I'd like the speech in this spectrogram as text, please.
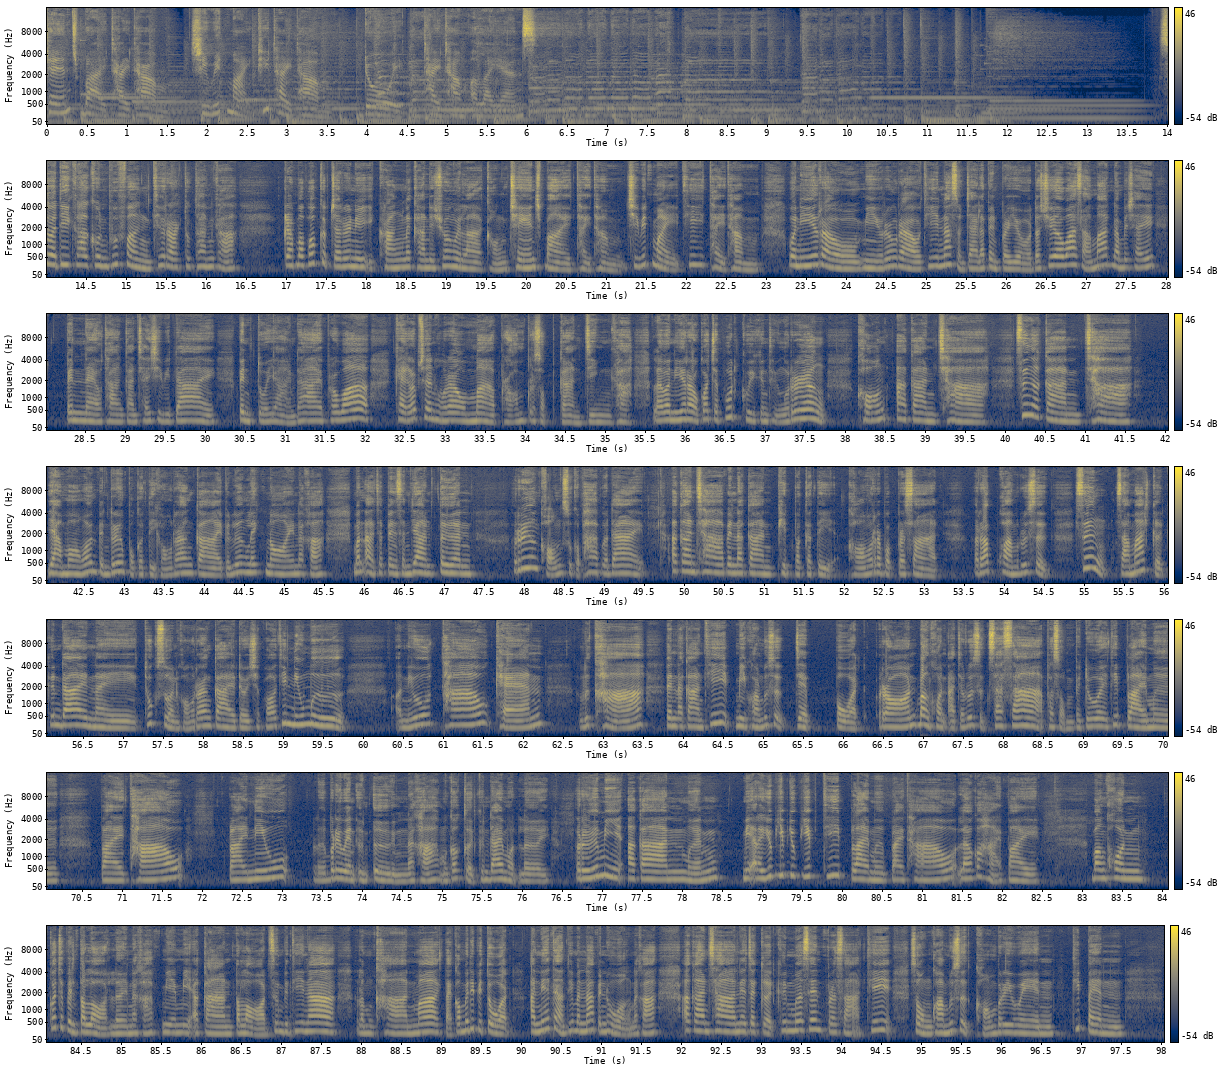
Change by ไทยธรรม ชีวิตใหม่ที่ไทยธรรม โดยไทยธรรม Alliance สวัสดีค่ะคุณผู้ฟังที่รักทุกท่านค่ะ กลับมาพบกับจารณีอีกครั้งนะคะในช่วงเวลาของ Change by ไทยธรรม ชีวิตใหม่ที่ไทยธรรม วันนี้เรามีเรื่องราวที่น่าสนใจและเป็นประโยชน์ เราเชื่อว่าสามารถนำไปใช้ เป็นแนวทางการใช้ชีวิตได้ เป็นตัวอย่างได้ เพราะว่าแขกรับเชิญของเรามาพร้อมประสบการณ์จริงค่ะ และวันนี้เราก็จะพูดคุยกันถึงเรื่องของอาการชา ซึ่งอาการชาอย่ามองว่ามันเป็นเรื่องปกติของร่างกาย เป็นเรื่องเล็กน้อยนะคะ มันอาจจะเป็นสัญญาณเตือนเรื่องของสุขภาพก็ได้ อาการชาเป็นอาการผิดปกติของระบบประสาท รับความรู้สึก ซึ่งสามารถเกิดขึ้นได้ในทุกส่วนของร่างกาย โดยเฉพาะที่นิ้วมือ นิ้วเท้า แขน หรือขาเป็นอาการที่มีความรู้สึกเจ็บปวดร้อน บางคนอาจจะรู้สึกซ่าๆผสมไปด้วยที่ปลายมือ ปลายเท้า ปลายนิ้วหรือบริเวณอื่น ๆนะคะ มันก็เกิดขึ้นได้หมดเลย หรือมีอาการเหมือนมีอะไรยุบยิบยุบยิบที่ปลายมือปลายเท้าแล้วก็หายไป บางคนก็จะเป็นตลอดเลยนะคะมีมีอาการตลอดซึ่งเป็นที่น่าลำคาญมาก แต่ก็ไม่ได้ไปตรวจ อันนี้แต่างที่มันน่าเป็นห่วงนะคะ อาการชาเนี่ยจะเกิดขึ้นเมื่อเส้นประสาทที่ส่งความรู้สึกของบริเวณที่เป็น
